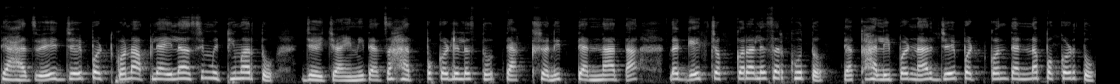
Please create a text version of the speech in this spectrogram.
त्याच वेळेस जय पटकन आपल्या आईला अशी मिठी मारतो. जयच्या आईने त्याचा हात पकडलेला असतो. त्या क्षणी त्यांना आता लगेच चक्कर आल्यासारखं होतं. त्या खाली पडणार जय पटकन त्यांना पकडतो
